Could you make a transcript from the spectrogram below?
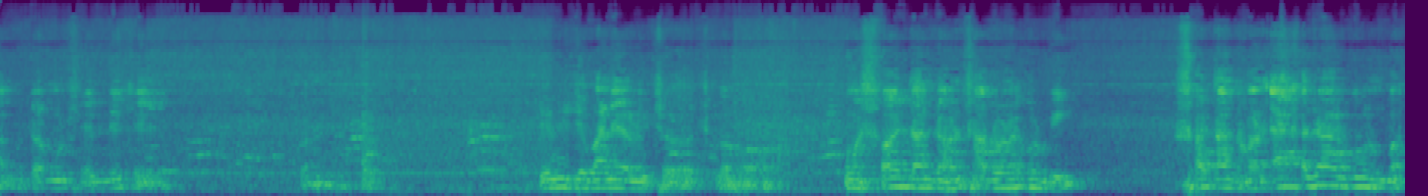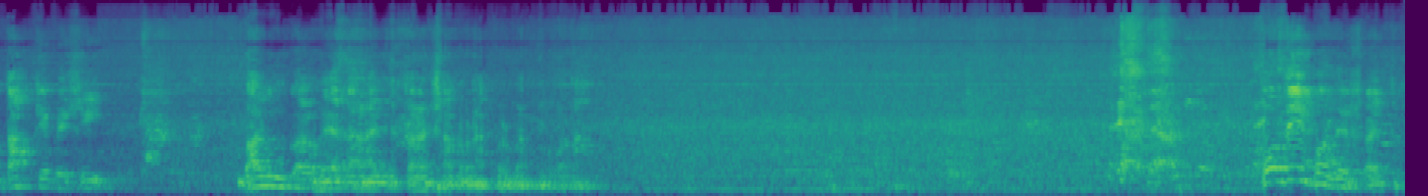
আমি তোর মুর্শেদ দিতে যে বানিয়ে রয়েছ তোমার শয়তান যখন সাধনা করবি, শয়তান তখন এক হাজার গুণ বা তার চেয়ে বেশি ভয়ঙ্কর হয়ে দাঁড়ায় তারা সাধনা করবার দিব না পদে পদে শয়তান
